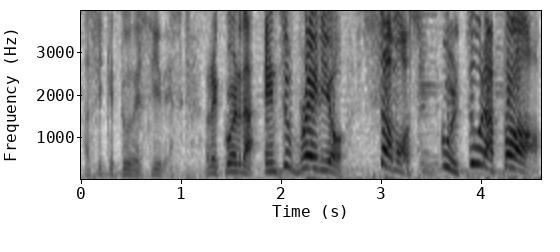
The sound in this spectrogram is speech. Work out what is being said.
así que tú decides. Recuerda, en Tube Radio somos Cultura Pop.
